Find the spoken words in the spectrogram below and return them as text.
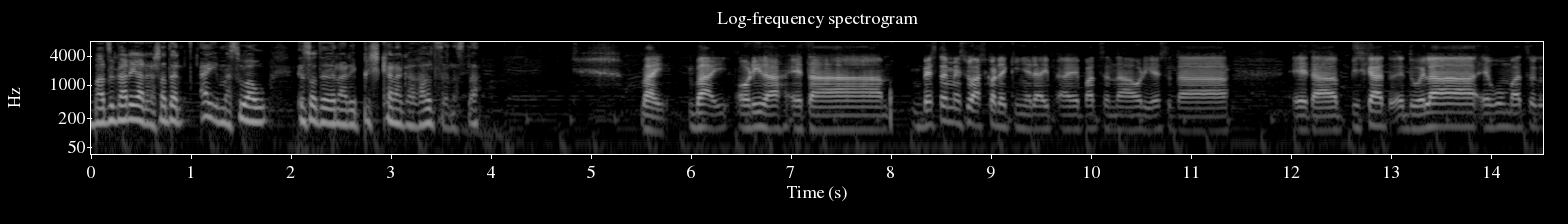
batzuk ari gara esaten, ai, mezu hau ez ote denari pixkanaka galtzen, ez da? Bai, bai, hori da, eta beste mezu askorekin ere aip- aipatzen da hori, ez, eta eta pixkat duela egun batzuk,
